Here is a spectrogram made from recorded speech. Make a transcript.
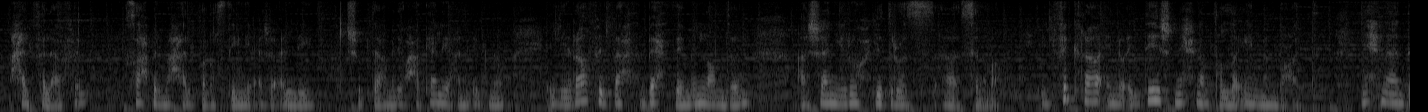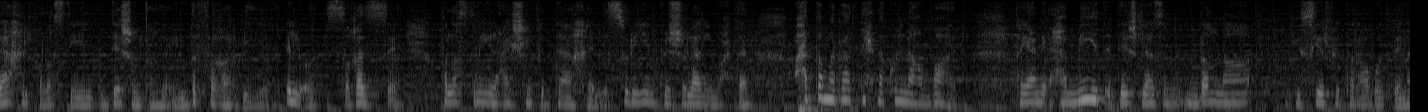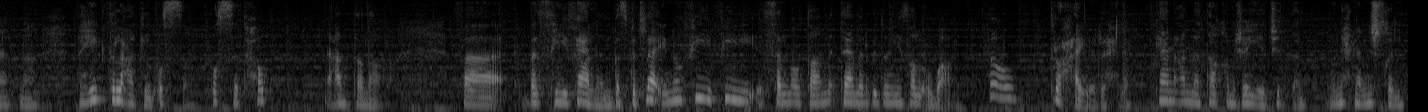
محل فلافل. صاحب المحل فلسطيني اجى قال لي شو بتعملي وحكى لي عن ابنه اللي رافض بحث بحثه من لندن عشان يروح يدرس آه، سينما. الفكرة إنه قديش نحن مطلقين من بعض. نحن داخل فلسطين قديش مطلقين؟ ضفة غربية القدس غزة فلسطينيين عايشين في الداخل السوريين في الجولان المحتل. وحتى مرات نحن كلنا عن بعض. فيعني أهمية قديش لازم نضلنا يصير في ترابط بيناتنا. فهيك طلعت القصة قصة حب عن طلاق. فبس هي فعلا بس بتلاقي إنه في في سلمى وتامر بدهم يطلقوا بعض. فتروح هاي الرحلة. كان عندنا طاقم جيد جدا ونحن بنشتغل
